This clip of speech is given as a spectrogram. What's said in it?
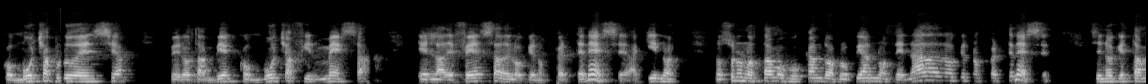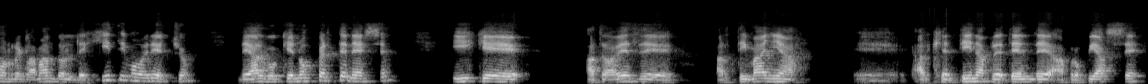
con mucha prudencia, pero también con mucha firmeza en la defensa de lo que nos pertenece. Aquí nosotros no estamos buscando apropiarnos de nada de lo que nos pertenece, sino que estamos reclamando el legítimo derecho de algo que nos pertenece y que a través de artimañas eh, Argentina pretende apropiarse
